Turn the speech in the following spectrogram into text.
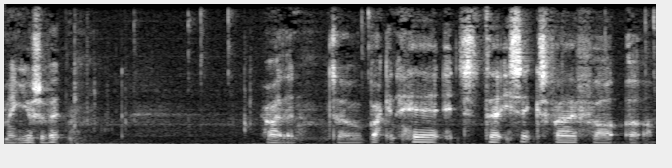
Make use of it. Right then. So back in here, it's 36540.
